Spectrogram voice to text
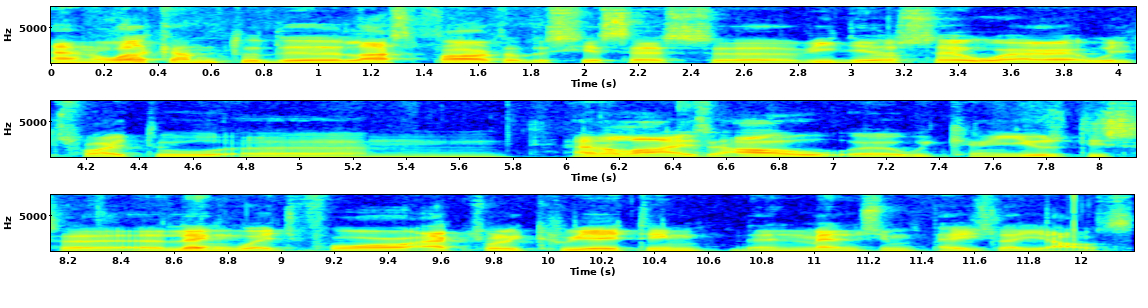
and welcome to the last part of the css uh, videos uh, where we'll try to um, analyze how uh, we can use this uh, language for actually creating and managing page layouts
